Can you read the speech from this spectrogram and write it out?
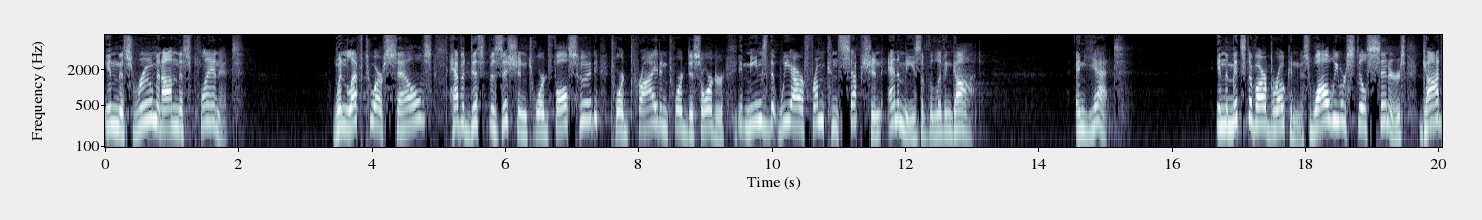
in this room and on this planet, when left to ourselves, have a disposition toward falsehood, toward pride, and toward disorder, it means that we are from conception enemies of the living God. And yet, in the midst of our brokenness, while we were still sinners, God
